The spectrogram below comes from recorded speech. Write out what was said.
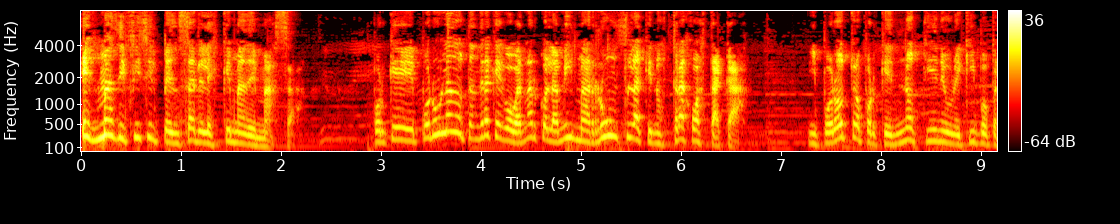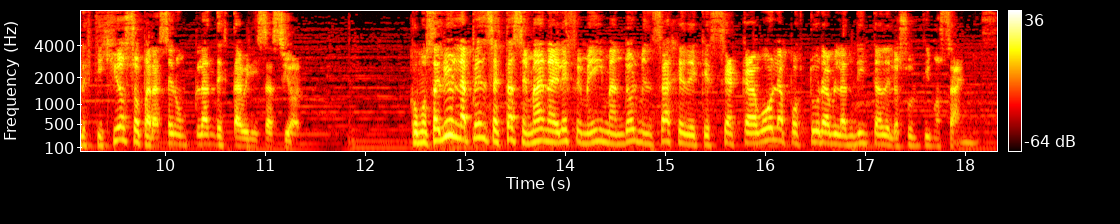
Es más difícil pensar el esquema de masa, porque por un lado tendrá que gobernar con la misma runfla que nos trajo hasta acá, y por otro porque no tiene un equipo prestigioso para hacer un plan de estabilización. Como salió en la prensa esta semana, el FMI mandó el mensaje de que se acabó la postura blandita de los últimos años.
